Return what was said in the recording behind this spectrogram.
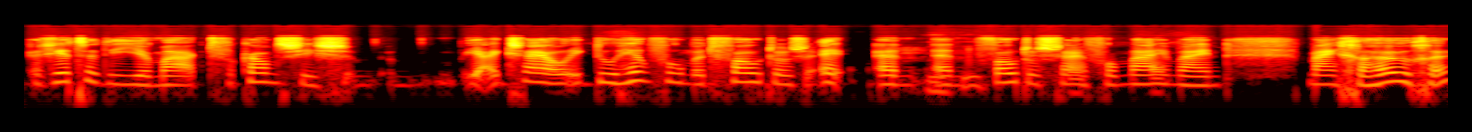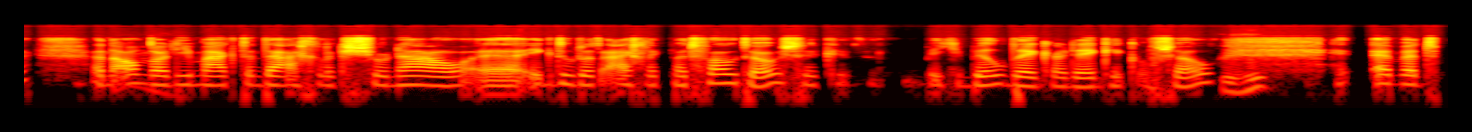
ritten die je maakt, vakanties. Ja, ik zei al, ik doe heel veel met foto's. En, en, en foto's zijn voor mij mijn, mijn geheugen. Een ander die maakt een dagelijks journaal. Uh, ik doe dat eigenlijk met foto's. Ik, een beetje beelddenker, denk ik, of zo. -hmm. En met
